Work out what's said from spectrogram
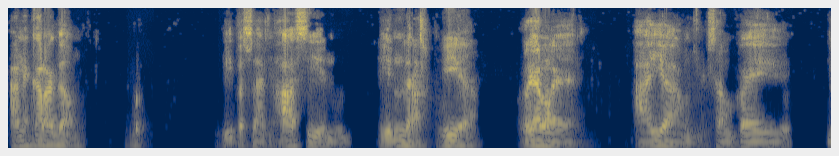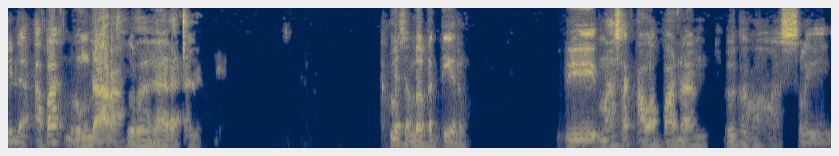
aneka ragam. Dipesan asin, indah, Iya, lele, ayam, sampai beda apa burung dara. burung dara ada. Kami sambal petir. dimasak ala Padang. Oh, asli.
